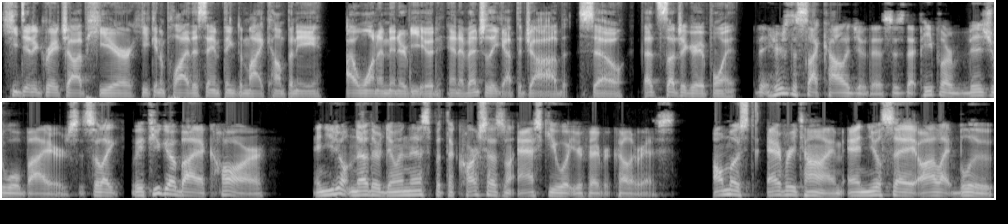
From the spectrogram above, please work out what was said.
he did a great job here. He can apply the same thing to my company. I want him interviewed and eventually he got the job. So that's such a great point. Here's the psychology of this is that people are visual buyers. So like if you go buy a car, and you don't know they're doing this, but the car salesman will ask you what your favorite color is almost every time. And you'll say, Oh, I like blue.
